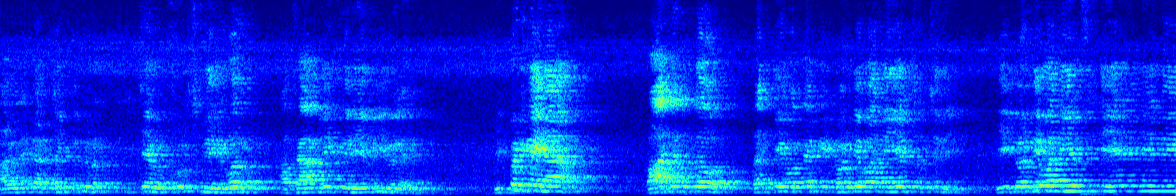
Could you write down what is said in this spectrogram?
ఆ విధంగా చెట్టుకు ఇచ్చే ఫ్రూట్స్ మీరు ఇవ్వరు. ఆ ఫ్యామిలీకి మీరు ఏమీ ఇవ్వలేదు. ఇప్పటికైనా బాధ్యతతో ప్రతి ఒక్కరికి ట్వంటీ వన్ ఇయర్స్ వచ్చింది. ఈ ట్వంటీ వన్ ఇయర్స్ ఏంటి?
